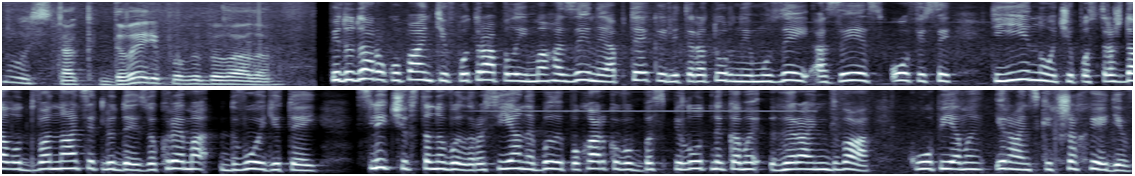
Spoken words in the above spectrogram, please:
Ну, ось так, двері повибивало. Під удар окупантів потрапили й магазини, аптеки, літературний музей, АЗС, офіси. Тієї ночі постраждало 12 людей, зокрема двоє дітей. Слідчі встановили, росіяни били по Харкову безпілотниками «Герань-2», копіями іранських шахедів.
